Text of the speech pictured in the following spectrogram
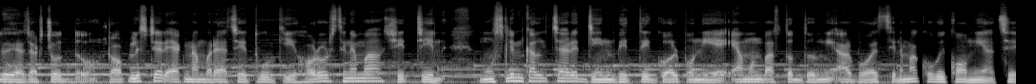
দুই হাজার চোদ্দ। টপ লিস্টের এক নম্বরে আছে তুর্কি হরর সিনেমা সিচ্চিন মুসলিম কালচারের জিন ভিত্তিক গল্প নিয়ে এমন বাস্তবধর্মী আর ভয়েস সিনেমা খুবই কমই আছে।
